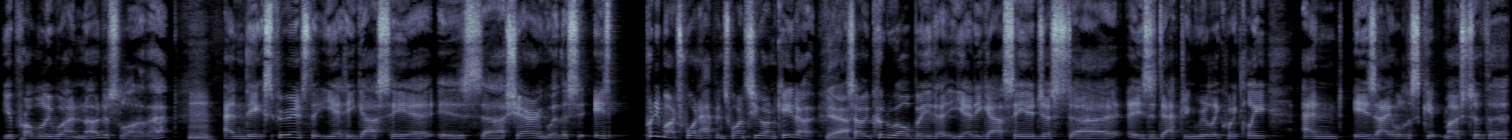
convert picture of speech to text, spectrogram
you probably won't notice a lot of that. Hmm. And the experience that Yeti Garcia is uh, sharing with us is pretty much what happens once you're on keto. Yeah. So it could well be that Yeti Garcia just uh, is adapting really quickly and is able to skip most of the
